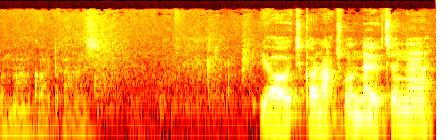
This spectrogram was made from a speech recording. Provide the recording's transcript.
my god, guys. Yo, it's got an actual note in there.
